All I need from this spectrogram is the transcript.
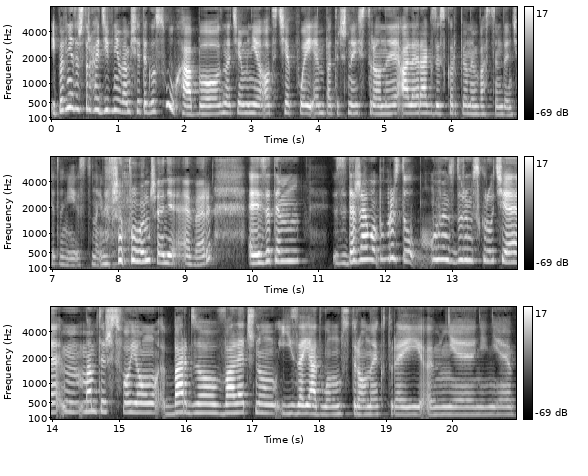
I pewnie też trochę dziwnie Wam się tego słucha, bo znacie mnie od ciepłej, empatycznej strony, ale rak ze skorpionem w ascendencie to nie jest najlepsze połączenie ever. E, zatem zdarzało, po prostu mówiąc w dużym skrócie, mam też swoją bardzo waleczną i zajadłą stronę, której nie, nie, nie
